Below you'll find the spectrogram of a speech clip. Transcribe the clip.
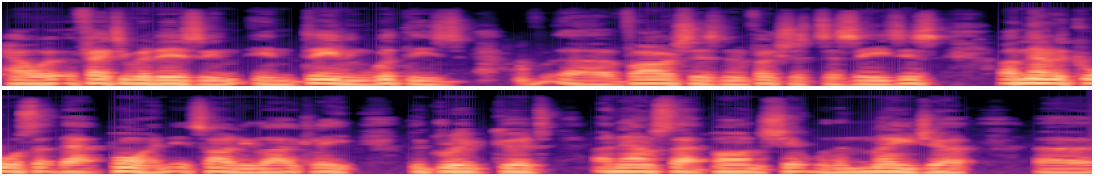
how effective it is in, in dealing with these uh, viruses and infectious diseases. And then, of course, at that point, it's highly likely the group could announce that partnership with a major uh,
